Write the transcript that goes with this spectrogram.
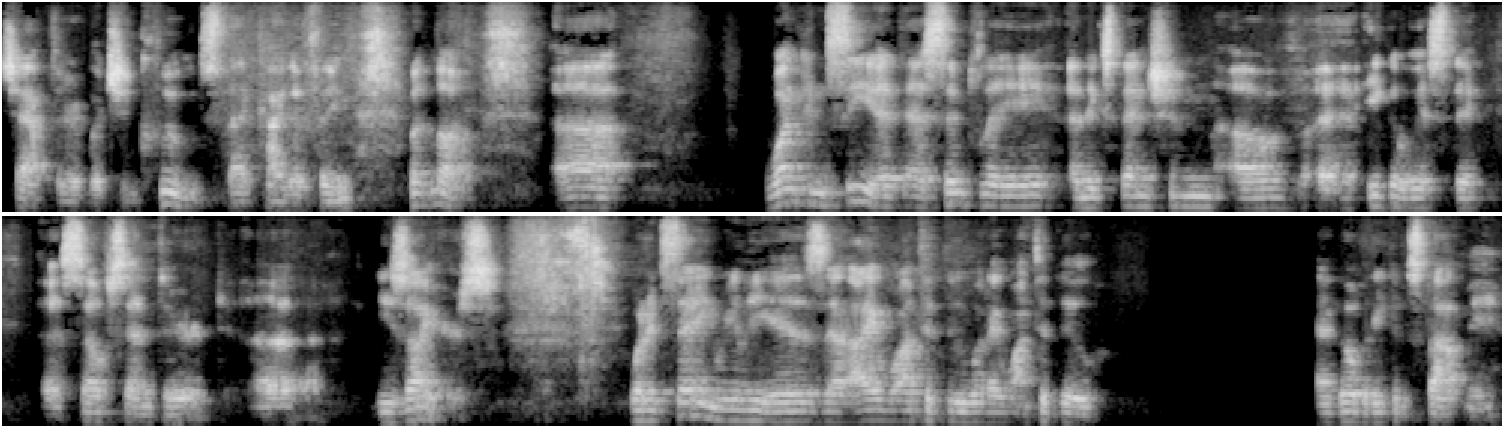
chapter which includes that kind of thing. But look, uh, one can see it as simply an extension of uh, egoistic, uh, self centered uh, desires. What it's saying really is that I want to do what I want to do, and nobody can stop me.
